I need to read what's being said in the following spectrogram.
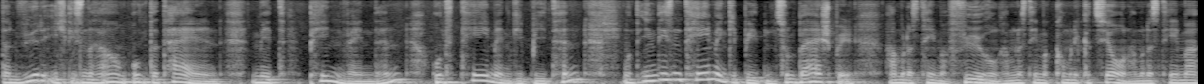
dann würde ich diesen Raum unterteilen mit Pinwänden und Themengebieten. Und in diesen Themengebieten, zum Beispiel, haben wir das Thema Führung, haben wir das Thema Kommunikation, haben wir das Thema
